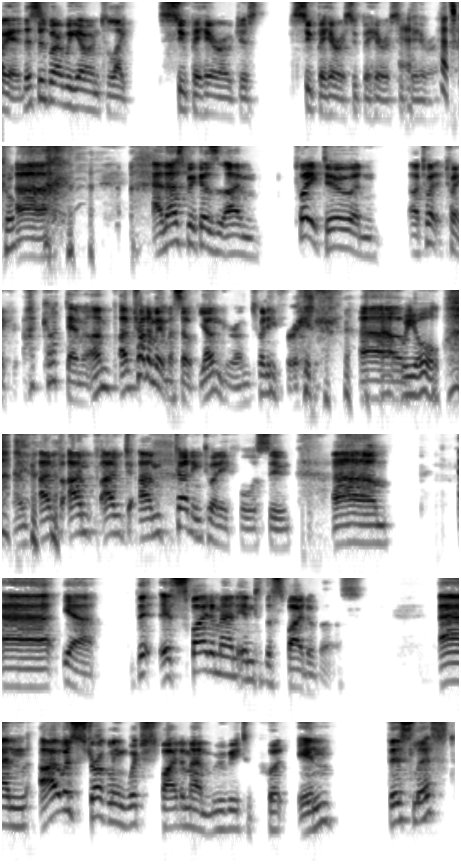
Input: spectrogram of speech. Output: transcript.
okay. This is where we go into like superhero, just superhero, superhero, superhero. That's cool. Uh, and that's because I'm 22 and uh, 20, 23. Ah, God damn it! I'm I'm trying to make myself younger. I'm 23. Um, we all? I'm, I'm I'm I'm I'm turning 24 soon. Um, uh, yeah, Th- it's Spider-Man into the Spider-Verse, and I was struggling which Spider-Man movie to put in this list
